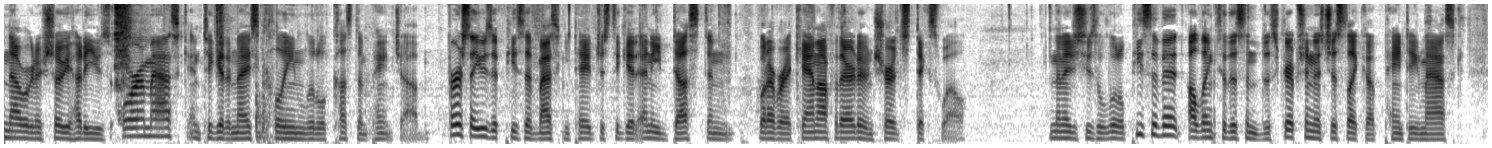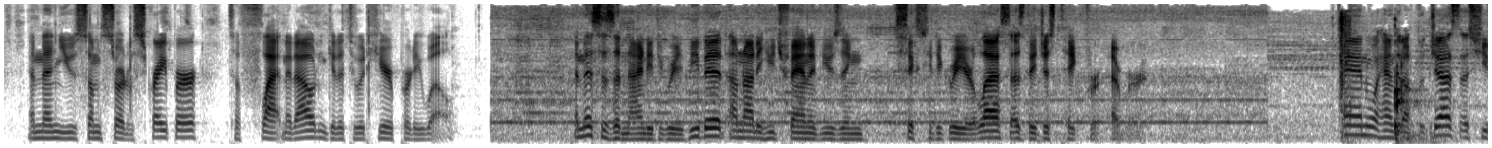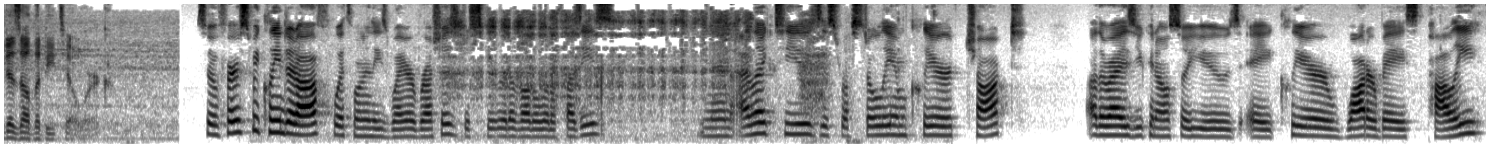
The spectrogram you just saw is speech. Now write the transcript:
And now we're going to show you how to use Aura Oramask and to get a nice clean little custom paint job. First I use a piece of masking tape just to get any dust and whatever I can off of there to ensure it sticks well. And then I just use a little piece of it. I'll link to this in the description. It's just like a painting mask. And then use some sort of scraper to flatten it out and get it to adhere pretty well. And this is a 90 degree V-bit. I'm not a huge fan of using 60 degree or less as they just take forever. And we'll hand it off to Jess as she does all the detail work. So first we cleaned it off with one of these wire brushes just to get rid of all the little fuzzies. And then I like to use this Rust-Oleum clear chalked. Otherwise you can also use a clear water-based poly.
